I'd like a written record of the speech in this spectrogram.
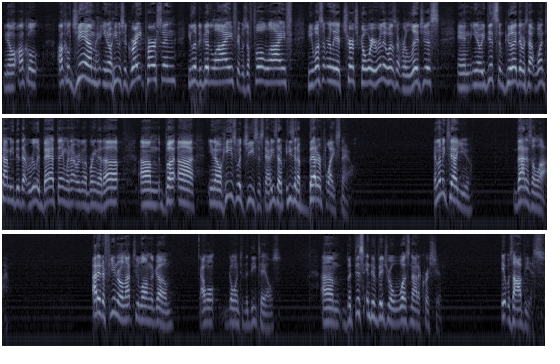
you know, Uncle Uncle Jim, you know, he was a great person. He lived a good life. It was a full life. He wasn't really a churchgoer. He really wasn't religious. And, you know, he did some good. There was that one time he did that really bad thing. We're not really going to bring that up. Um, but, uh, you know, he's with Jesus now. He's, a, he's in a better place now. And let me tell you, that is a lie. I did a funeral not too long ago. I won't go into the details. Um, but this individual was not a Christian it was obvious.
